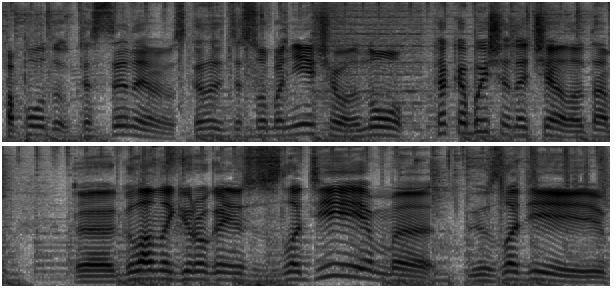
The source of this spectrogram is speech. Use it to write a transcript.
По поводу касцены сказать особо нечего, но, как обычно, начало, там э, главный герой гонится с злодеем, э, злодей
